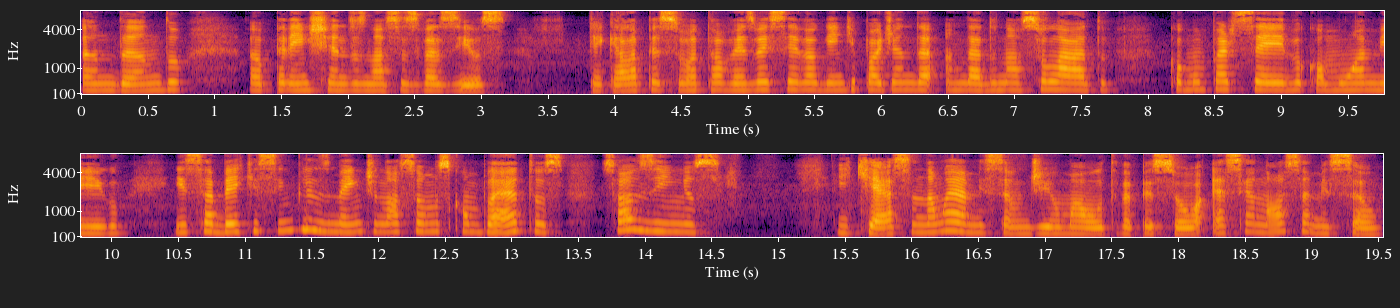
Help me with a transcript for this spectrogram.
andando uh, preenchendo os nossos vazios. Que aquela pessoa talvez vai ser alguém que pode andar, andar do nosso lado, como um parceiro, como um amigo, e saber que simplesmente nós somos completos sozinhos. E que essa não é a missão de uma outra pessoa, essa é a nossa missão.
